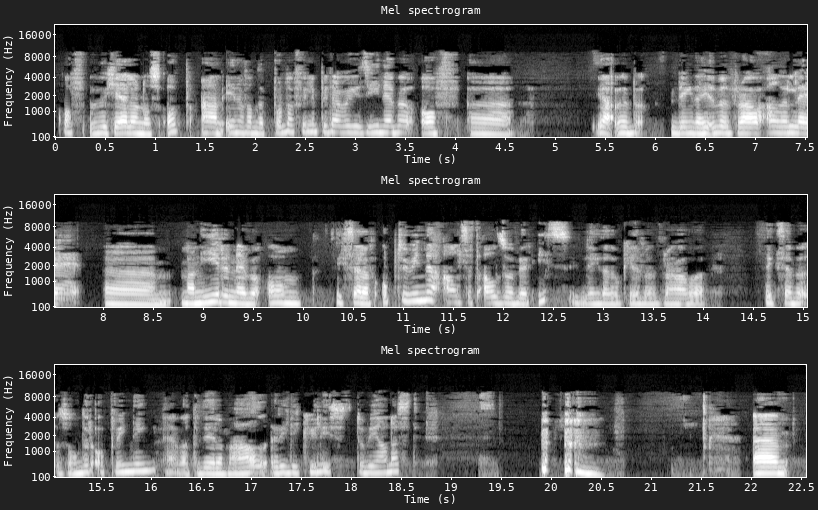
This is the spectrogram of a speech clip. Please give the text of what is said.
Of we geilen ons op aan een of ander pornofilmpje dat we gezien hebben. Of uh, ja, we ik denk dat heel veel vrouwen allerlei uh, manieren hebben om zichzelf op te winnen als het al zover is. Ik denk dat ook heel veel vrouwen seks hebben zonder opwinding, hè, wat helemaal ridicuul is, to be honest. um,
